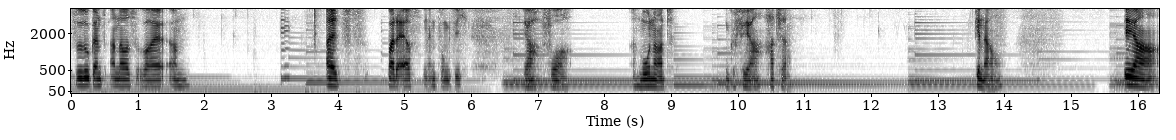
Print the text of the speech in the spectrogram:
so ganz anders, weil ähm, als bei der ersten Impfung, die ich ja vor einem Monat ungefähr hatte. Genau. Ja,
